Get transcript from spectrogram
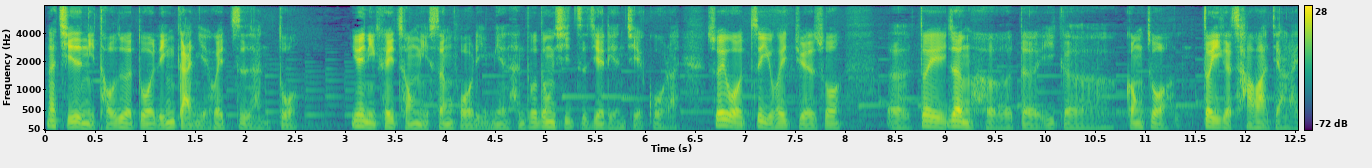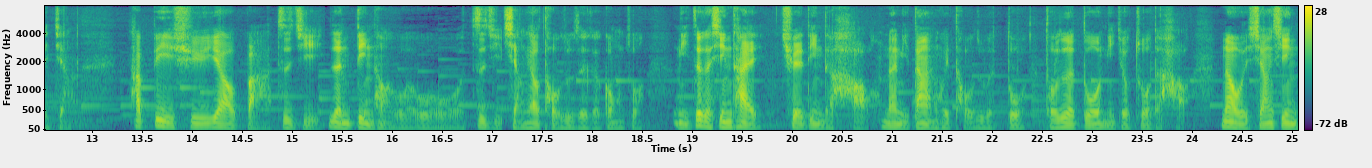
那其实你投入的多，灵感也会自然多。因为你可以从你生活里面很多东西直接连接过来，所以我自己会觉得说，呃，对任何的一个工作，对一个插画家来讲，他必须要把自己认定哈，我我我自己想要投入这个工作，你这个心态确定的好，那你当然会投入的多，投入的多你就做得好。那我相信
